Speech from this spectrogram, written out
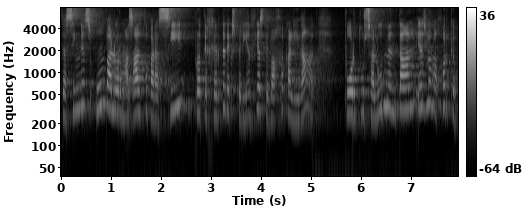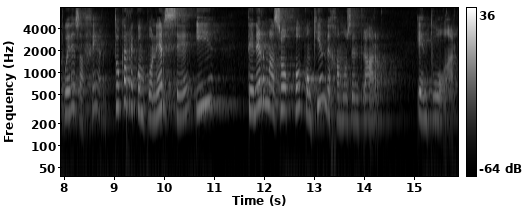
te asignes un valor más alto para así protegerte de experiencias de baja calidad. Por tu salud mental es lo mejor que puedes hacer. Toca recomponerse y tener más ojo con quién dejamos de entrar en tu hogar.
